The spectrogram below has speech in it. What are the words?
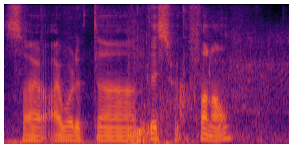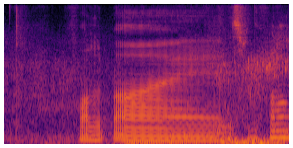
So I would have done this with the funnel, followed by this with the funnel.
